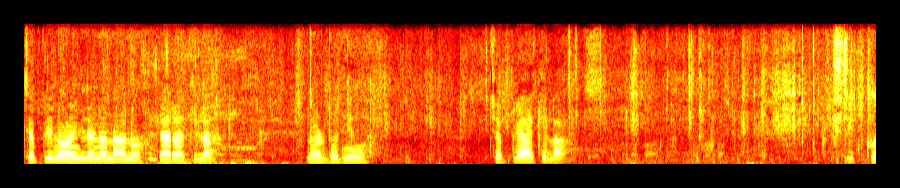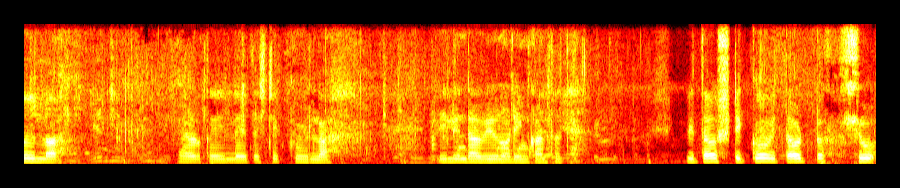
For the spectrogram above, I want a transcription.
ಚಪ್ಪಲಿನೂ ಆಗಿಲ್ಲಣ್ಣ ನಾನು. ಯಾರು ಹಾಕಿಲ್ಲ. ನೋಡ್ಬೋದು ನೀವು. ಚಪ್ಪಲಿ ಹಾಕಿಲ್ಲ. ಸ್ಟಿಕ್ಕು ಇಲ್ಲ. ಎರಡು ಕೈ ಇಲ್ಲೇ ಐತೆ, ಸ್ಟಿಕ್ಕು ಇಲ್ಲ. ಇಲ್ಲಿಂದ ವ್ಯೂ ನೋಡಿ ಹಿಂಗೆ ಕಾಣಿಸುತ್ತೆ. ವಿತೌಟ್ ಸ್ಟಿಕ್ಕು ವಿತೌಟ್ ಶೂ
